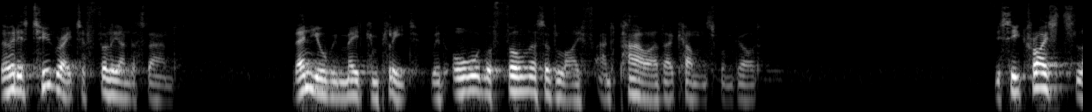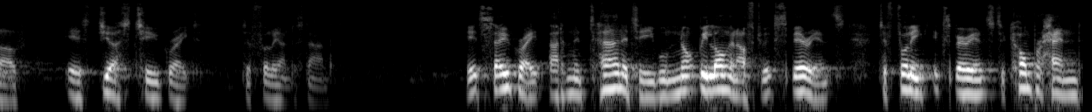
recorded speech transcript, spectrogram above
though it is too great to fully understand. Then you will be made complete with all the fullness of life and power that comes from God. You see, Christ's love is just too great to fully understand. It's so great that an eternity will not be long enough to experience, to fully experience, to comprehend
